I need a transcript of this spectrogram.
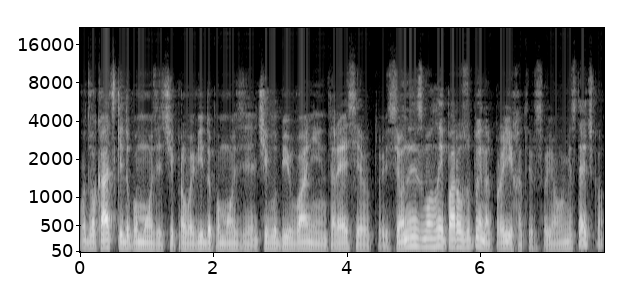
в адвокатській допомозі, чи правовій допомозі, чи в лобіюванні інтересів. Тобто вони не змогли пару зупинок проїхати в своєму містечку.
